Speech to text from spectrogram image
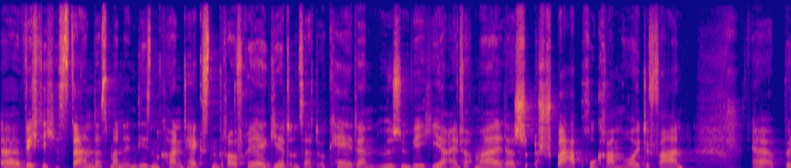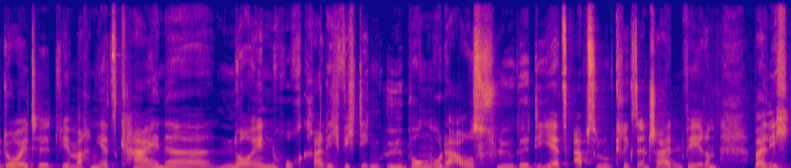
Äh, wichtig ist dann, dass man in diesen Kontexten darauf reagiert und sagt, okay, dann müssen wir hier einfach mal das Sparprogramm heute fahren äh, bedeutet, wir machen jetzt keine neuen hochgradig wichtigen Übungen oder Ausflüge, die jetzt absolut kriegsentscheidend wären, weil ich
